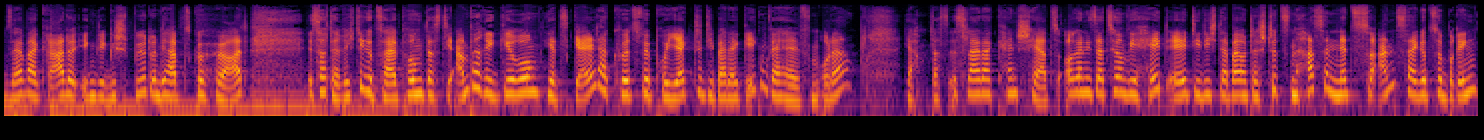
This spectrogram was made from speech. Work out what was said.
selber gerade irgendwie gespürt und ihr habt es gehört. Ist doch der richtige Zeitpunkt, dass die Ampelregierung jetzt Gelder kürzt für Projekte, die bei der Gegenwehr helfen, oder? Ja, das ist leider kein Scherz. Organisationen wie Hate Aid, die dich dabei unterstützen, Hass im Netz zur Anzeige zu bringen,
